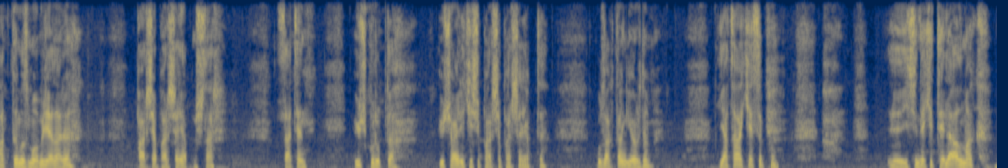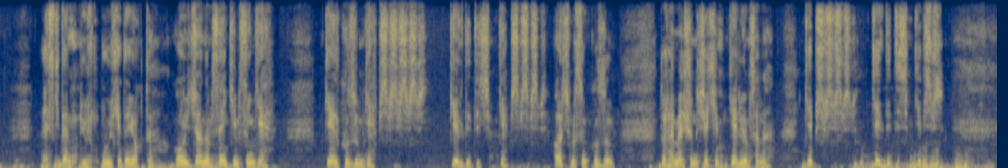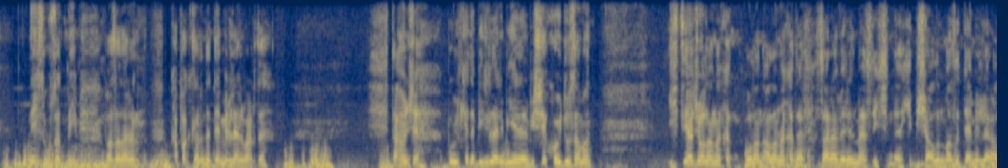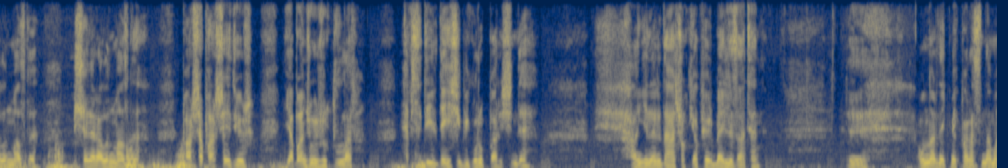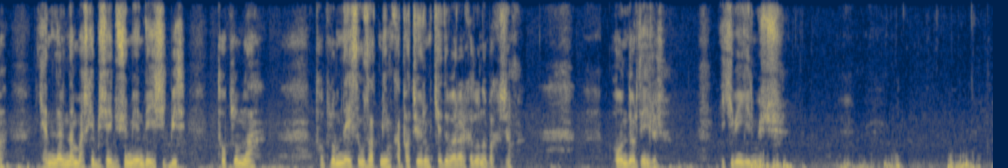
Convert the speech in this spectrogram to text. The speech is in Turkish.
attığımız mobilyaları parça parça yapmışlar. Zaten 3 grupta 3 ayrı kişi parça parça yaptı. Uzaktan gördüm. Yatağı kesip e, içindeki teli almak eskiden bu ülkede yoktu. Oy canım sen kimsin gel. Gel kuzum gel. Pis, pis, pis. Gel dedeciğim gel. Pis, pis, pis. Aç mısın kuzum? Dur hemen şunu çekeyim geliyorum sana. Gel pis, pis, pis. Gel dedeciğim gel. Pis, pis. Neyse uzatmayayım. Bazaların kapaklarında demirler vardı. Daha önce bu ülkede birileri bir yere bir şey koyduğu zaman ihtiyacı olana olan alana kadar zarar verilmezdi içindeki. Bir şey alınmazdı demirler alınmazdı bir şeyler alınmazdı. Parça parça ediyor yabancı uyruklular. Hepsi değil değişik bir grup var içinde. Hangileri daha çok yapıyor belli zaten. Ee, onlar da ekmek parasında ama kendilerinden başka bir şey düşünmeyen değişik bir toplumla toplum neyse uzatmayayım kapatıyorum. Kedi var arkada ona bakacağım. 14 Eylül 2023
